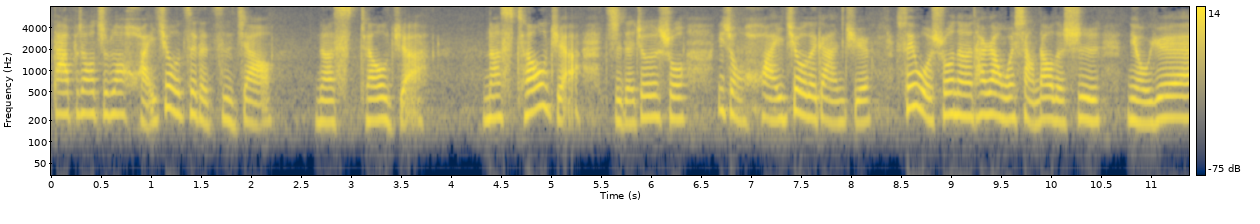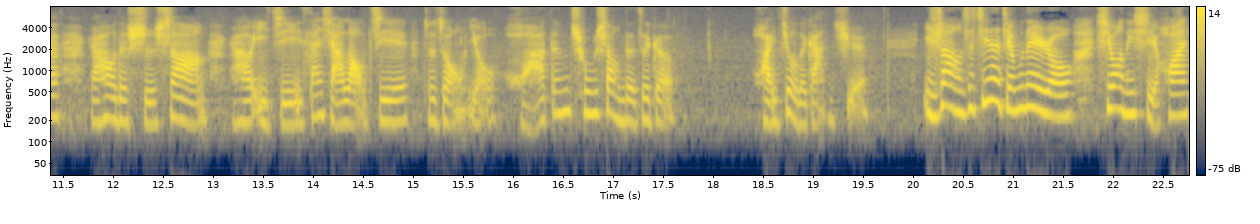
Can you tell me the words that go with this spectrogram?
大家不知道知不知道怀旧这个字叫 nostalgia。Nostalgia 指的就是说一种怀旧的感觉，所以我说呢，它让我想到的是纽约，然后的时尚，然后以及三峡老街这种有华灯初上的这个怀旧的感觉。以上是今天的节目内容，希望你喜欢，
